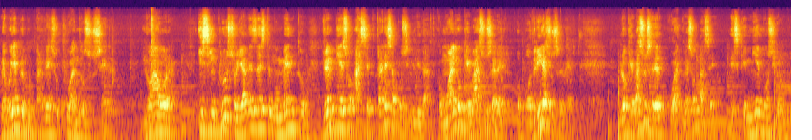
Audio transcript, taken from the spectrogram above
Me voy a preocupar de eso cuando suceda no ahora. Y si incluso ya desde este momento yo empiezo a aceptar esa posibilidad como algo que va a suceder o podría suceder, lo que va a suceder cuando eso pase es que mi emoción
